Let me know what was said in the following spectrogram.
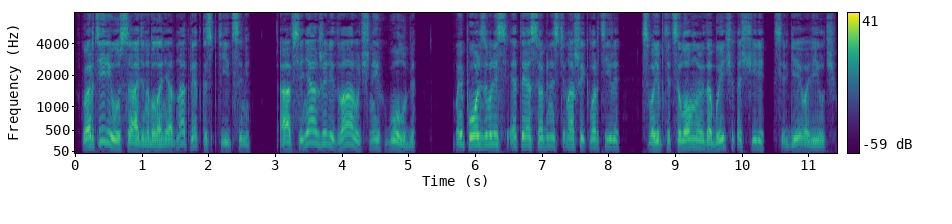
В квартире у Садина была не одна клетка с птицами а в сенях жили два ручных голубя. Мы пользовались этой особенностью нашей квартиры, свою птицеловную добычу тащили к Сергею Вавиловичу.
